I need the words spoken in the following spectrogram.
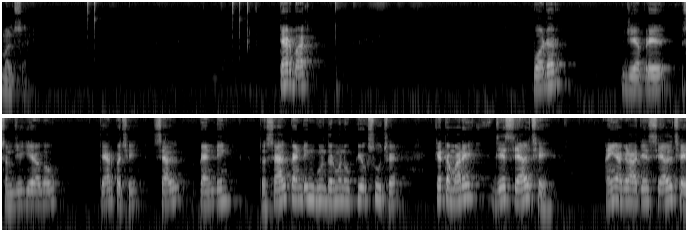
મળશે. ત્યારબાદ બોર્ડર જે આપણે સમજી ગયા અગાઉ, ત્યાર પછી સેલ પેન્ડિંગ. તો સેલ પેન્ડિંગ ગુણધર્મનો ઉપયોગ શું છે? કે તમારે જે સેલ છે, અહીં આગળ આ જે સેલ છે,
